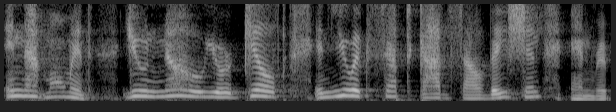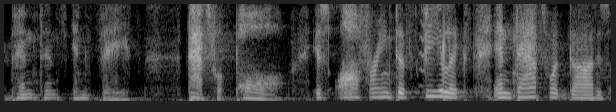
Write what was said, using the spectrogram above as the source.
In that moment, you know your guilt and you accept God's salvation and repentance in faith. That's what Paul is offering to Felix, and that's what God is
